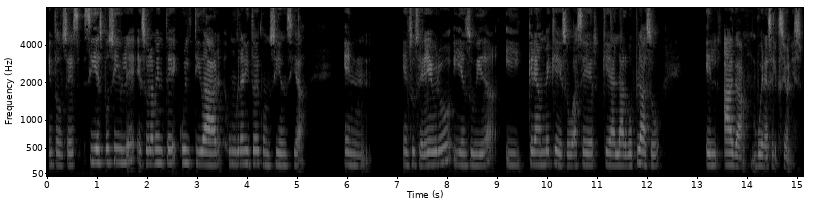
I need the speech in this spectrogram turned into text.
Entonces, si es posible, es solamente cultivar un granito de conciencia en, en su cerebro y en su vida y créanme que eso va a hacer que a largo plazo él haga buenas elecciones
